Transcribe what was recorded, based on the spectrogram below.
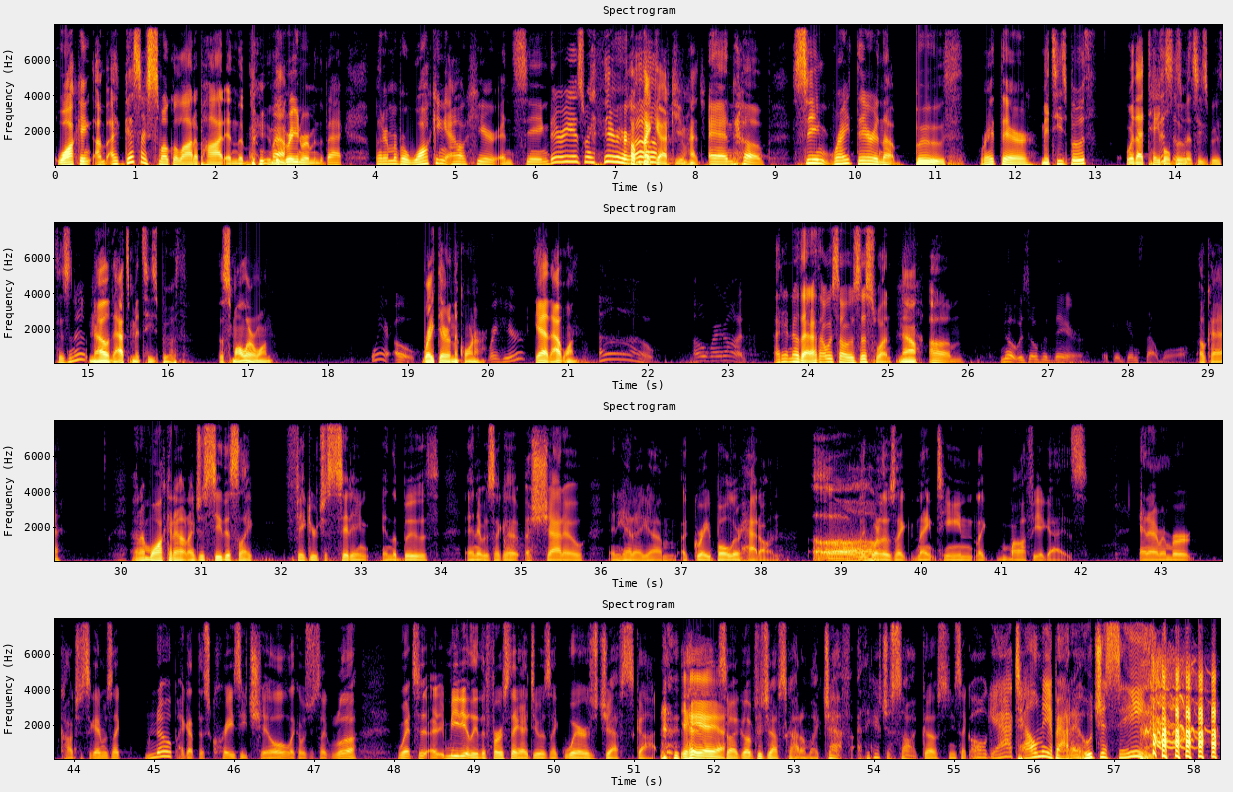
walking, um, I guess I smoke a lot of pot in the, in the green room in the back. But I remember walking out here and seeing, There he is right there. oh my god! Can you imagine? And um, seeing right there in that booth, right there. Mitzi's booth or that table This is booth? Mitzi's booth, isn't it? No, that's Mitzi's booth. The smaller one, Where? Oh, right there in the corner. right here? Yeah, that one. Oh, oh, right on. I didn't know that. I thought always thought it was this one. No. Um, no, it was over there, like against that wall. Okay. And I'm walking out, and I just see this like figure just sitting in the booth, and it was like a, a shadow, and he had a um a gray bowler hat on, like one of those like 19 like mafia guys. And I remember conscious again was like, nope. I got this crazy chill, like I was just like, Ugh. went to immediately. The first thing I do is like, where's Jeff Scott? Yeah, yeah, yeah. So I go up to Jeff Scott. I'm like, Jeff, I think I just saw a ghost. And he's like, Oh yeah, tell me about it. Who'd you see?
